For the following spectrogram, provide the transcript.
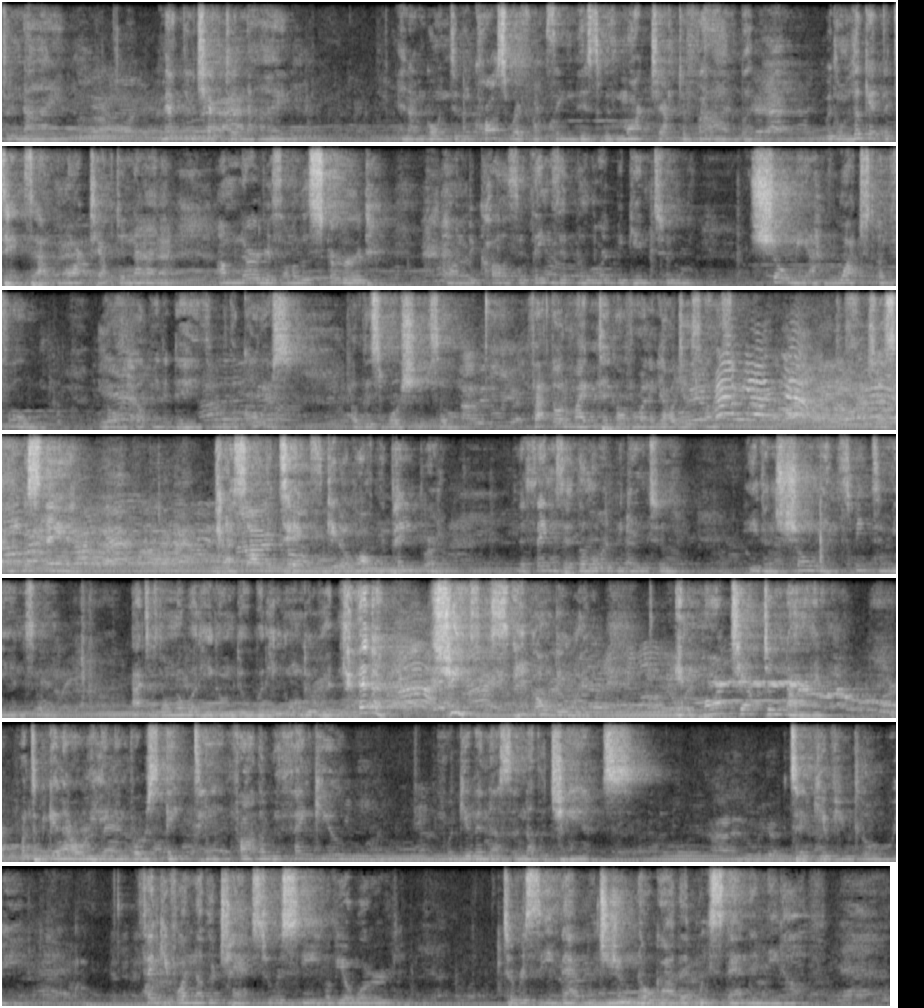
chapter 9. Matthew chapter 9. And I'm going to be cross referencing this with Mark chapter 5. But we're going to look at the text out of Mark chapter 9. I'm nervous, I'm a little scared um, because the things that the Lord began to show me, I've watched unfold. Lord, help me today through the course of this worship. So if I throw the mic and take off running, y'all just understand. Just understand. But I saw the text get up off the paper, the things that the Lord began to even show me and speak to me. And so I just don't know what he gonna do, but he gonna do it. Jesus, he gonna do it. In Mark chapter 9, I want to begin our reading in verse 18. Father, we thank you for giving us another chance to give you glory. Thank you for another chance to receive of your word, to receive that which you know, God, that we stand in need of.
